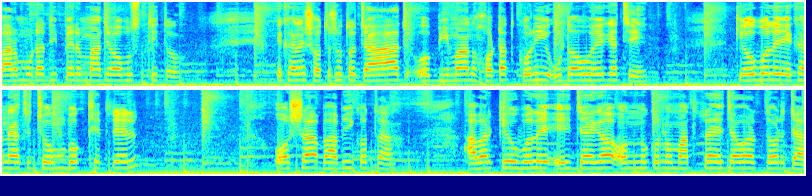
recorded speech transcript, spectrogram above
বারমুডা দ্বীপের মাঝে অবস্থিত। এখানে শত শত জাহাজ ও বিমান হঠাৎ করেই উধাও হয়ে গেছে। কেউ বলে এখানে আছে চৌম্বক ক্ষেত্রের অস্বাভাবিকতা, আবার কেউ বলে এই জায়গা অন্য কোনো মাত্রায় যাওয়ার দরজা।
